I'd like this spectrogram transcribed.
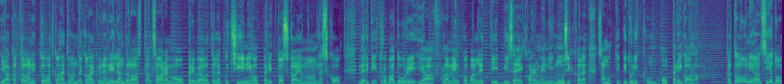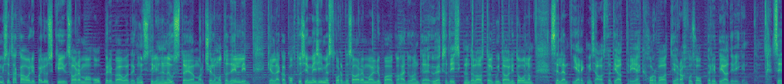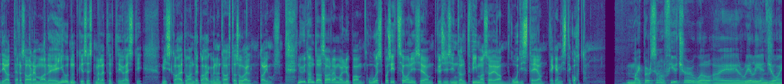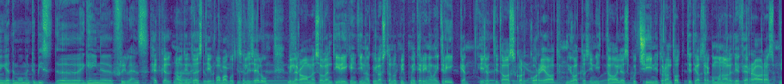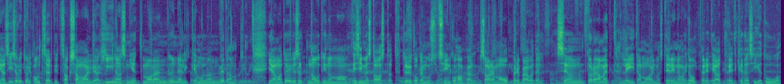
ja katalaanid toovad kahe tuhande kahekümne neljandal aastal Saaremaa ooperipäevadele Puccini ooperid Tosca ja Manon Lescaut, Verdi Trubaduuri ja flamenco balleti Bise Carmeni muusikale, samuti pidulikum ooperigala Kataloonia siia toomise taga oli paljuski Saaremaa ooperipäevade kunstiline nõustaja Marcello Mottadelli, kellega kohtusime esimest korda Saaremaal juba kahe tuhande üheksateistkümnendal aastal, kui ta oli toona selle järgmise aasta teatri ehk Horvaatia rahvusooperi peadirigent see teater Saaremaale ei jõudnudki, sest mäletate ju hästi, mis kahe tuhande kahekümnenda aasta suvel toimus. nüüd on ta Saaremaal juba uues positsioonis ja küsisin talt viimase aja uudiste ja tegemiste kohta My personal future, well, I really enjoying at the moment to be uh, again uh, freelance. hetkel naudin uh, tõesti vabakutselise elu, uh, mille raames olen dirigendina külastanud mitmeid erinevaid riike, hiljuti taas kord Koread, juhatasin Itaalias Puccini Turandotti Teater Comunale de Ferraras ja siis olid veel kontserdid Saksamaal ja Hiinas, nii et ma olen õnnelik ja mul on vedanud. ja ma tõeliselt naudin oma esimest aastat töökogemust siin kohapeal Saaremaa ooperipäevadel see on tore amet leida maailmast erinevaid ooperiteatreid, keda siia tuua.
